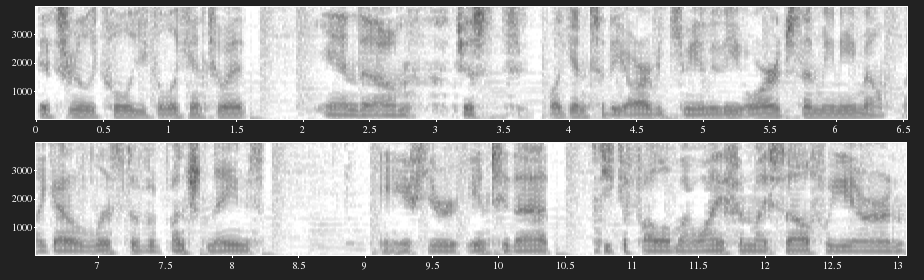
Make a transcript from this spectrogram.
it's really cool. You can look into it, and um, just plug into the RV community or send me an email. I got a list of a bunch of names. If you're into that, you can follow my wife and myself. We are on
